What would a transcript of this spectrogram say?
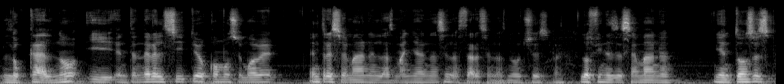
local, ¿no? Y entender el sitio, cómo se mueve entre semana, en las mañanas, en las tardes, en las noches, los fines de semana. Y entonces,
